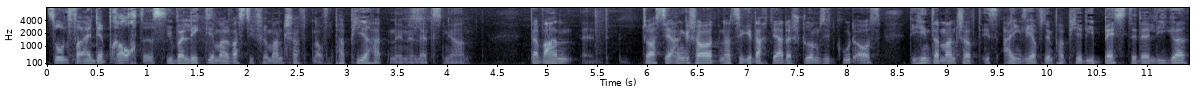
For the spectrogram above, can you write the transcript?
so ein Verein, der braucht es. Überleg dir mal, was die für Mannschaften auf dem Papier hatten in den letzten Jahren. Da waren, äh, du hast dir angeschaut und hast dir gedacht, ja, der Sturm sieht gut aus. Die Hintermannschaft ist eigentlich auf dem Papier die beste der Liga.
